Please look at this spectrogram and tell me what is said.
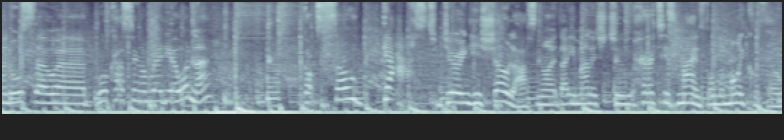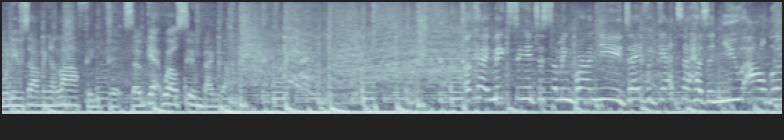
And also uh, broadcasting on Radio 1 now. Got so gassed during his show last night that he managed to hurt his mouth on the microphone when he was having a laughing fit. So get well soon, Benga. Okay, mixing into something brand new. David Guetta has a new album.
